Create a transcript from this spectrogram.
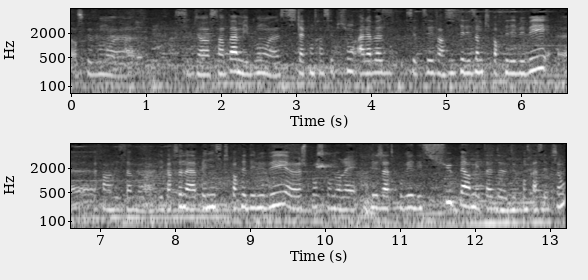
Parce que bon, euh, c'est bien sympa, mais bon, si la contraception à la base c'était, enfin si c'était les hommes qui portaient des bébés, enfin des hommes, des personnes à la pénis qui portaient des bébés, je pense qu'on aurait déjà trouvé des super méthodes de contraception.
